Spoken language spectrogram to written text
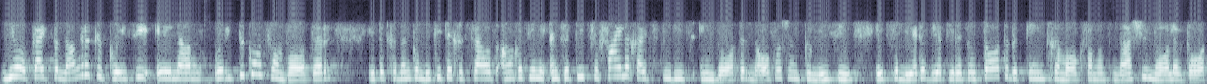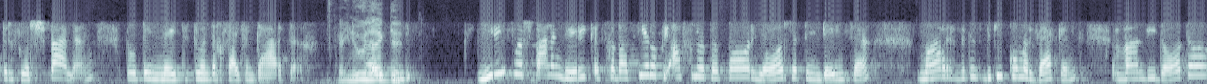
Ja, kyk, belangrike kwessie en dan um, oor die toekoms van water het ek gedink om bietjie te gesels aangesien die Instituut vir Veiligheidsstudies en Waternavorsingskommissie het verlede week die resultate bekend gemaak van ons nasionale watervoorspelling tot en met 2035. En hoe lyk dit? Hierdie voorspelling Derek is gebaseer op die afgelope paar jaar se tendense, maar dit is bietjie kommerwekkend want die data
